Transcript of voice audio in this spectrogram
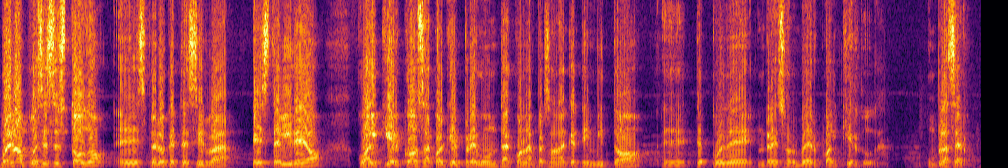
Bueno, pues eso es todo. Eh, espero que te sirva este video. Cualquier cosa, cualquier pregunta con la persona que te invitó, eh, te puede resolver cualquier duda. Un placer.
